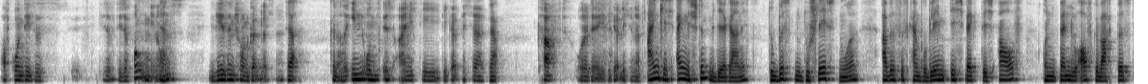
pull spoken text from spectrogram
aufgrund dieses, dieser, dieser Funken in Ja. uns, wir sind schon göttlich. Ne? Ja, genau. Also in uns ist eigentlich die, die göttliche. Kraft oder die, die göttliche Natur. Eigentlich, eigentlich stimmt mit dir gar nichts. Du, bist, du schläfst nur, aber es ist kein Problem. Ich weck dich auf und wenn du aufgewacht bist,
